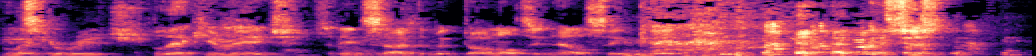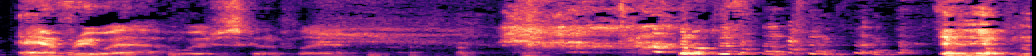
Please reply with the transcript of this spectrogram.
Blakey Reach. Blakey Ridge and inside the McDonald's in Helsinki. it's just everywhere. We're just going to play. I'm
